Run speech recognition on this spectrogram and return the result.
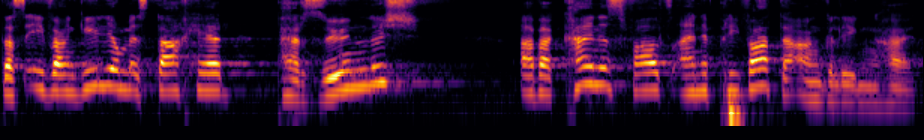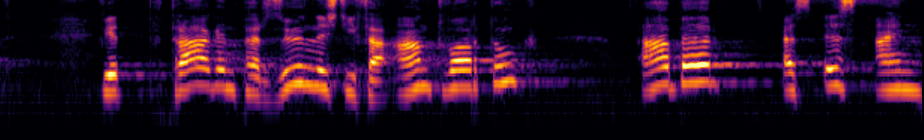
Das Evangelium ist daher persönlich, aber keinesfalls eine private Angelegenheit. Wir tragen persönlich die Verantwortung, aber es ist ein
